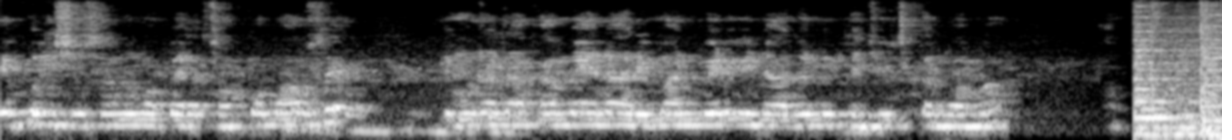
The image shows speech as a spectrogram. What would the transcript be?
એ પોલીસ સ્ટેશનોમાં પહેલાં સોંપવામાં આવશે. એ ગુનાના કામે એના રિમાન્ડ મેળવીને આગળની તજવીજ કરવામાં આવશે.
